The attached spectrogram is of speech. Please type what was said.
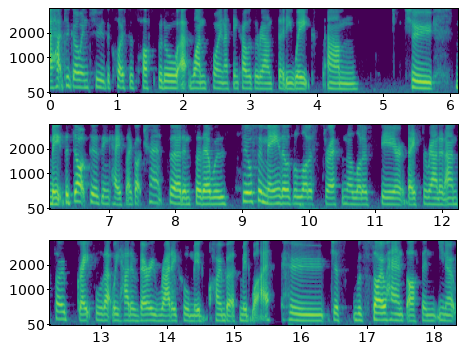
i had to go into the closest hospital at one point i think i was around 30 weeks um, to meet the doctors in case I got transferred. And so there was still for me, there was a lot of stress and a lot of fear based around it. I'm so grateful that we had a very radical mid home birth midwife who just was so hands off. And, you know,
